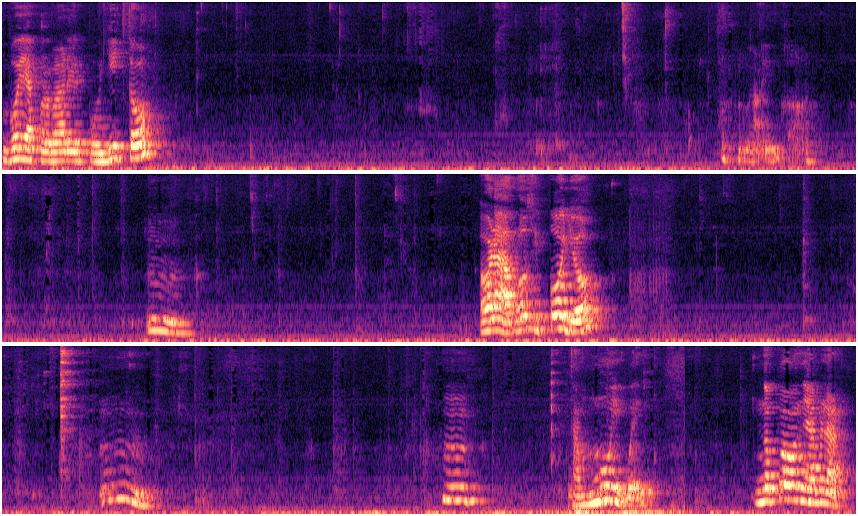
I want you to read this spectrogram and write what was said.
Voy a probar el pollito. Mm. Ahora arroz y pollo Mm. Mm. Está muy bueno. No puedo ni hablar.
